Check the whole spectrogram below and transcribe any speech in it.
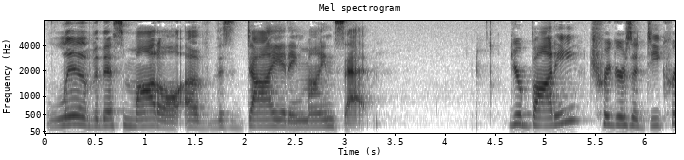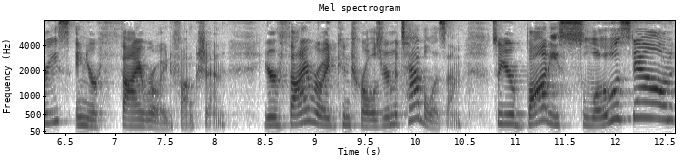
live this model of this dieting mindset. Your body triggers a decrease in your thyroid function. Your thyroid controls your metabolism. So your body slows down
